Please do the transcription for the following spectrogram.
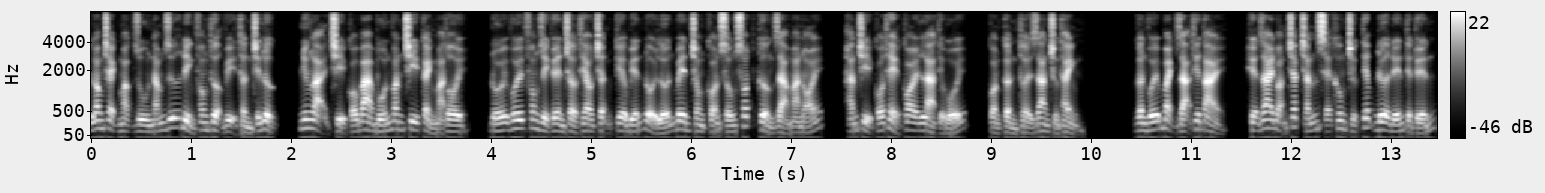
long trạch mặc dù nắm giữ đỉnh phong thượng vị thần chiến lực, nhưng lại chỉ có ba bốn văn chi cảnh mà thôi. Đối với phong dịch viên chờ theo trận kia biến đổi lớn bên trong còn sống sót cường giả mà nói, hắn chỉ có thể coi là tiểu bối, còn cần thời gian trưởng thành. Gần với bạch dạ thiên tài, hiện giai đoạn chắc chắn sẽ không trực tiếp đưa đến tiền tuyến.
